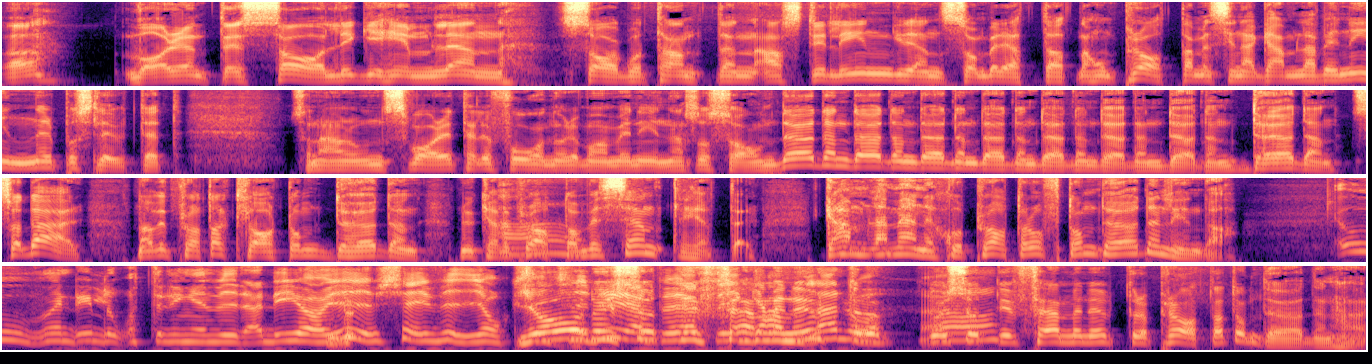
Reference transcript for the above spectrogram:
Va? Var det inte salig i himlen, sagotanten Astrid Lindgren som berättade att när hon pratade med sina gamla väninnor på slutet, så när hon svarade i telefon och det var en väninna så sa hon döden, döden, döden, döden, döden, döden, döden, döden. Sådär, nu har vi pratat klart om döden, nu kan vi prata om väsentligheter. Gamla människor pratar ofta om döden Linda. Oh, men det låter ingen vidare. Det gör ju i och för sig vi också. Ja, du har suttit vi i fem minuter, och, ju suttit fem minuter och pratat om döden här.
